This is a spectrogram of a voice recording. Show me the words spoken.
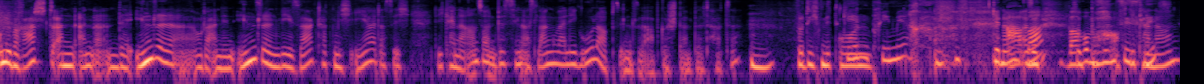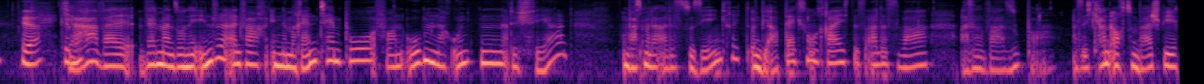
Und überrascht an, an, an der Insel oder an den Inseln, wie gesagt, hat mich eher, dass ich die Kanaren so ein bisschen als langweilige Urlaubsinsel abgestempelt hatte. Mhm. Würde ich mitgehen, Und, primär? genau, Aber also warum so, boah, sind Sie die Kanaren? Ja, genau. ja, weil wenn man so eine Insel einfach in einem Renntempo von oben nach unten durchfährt und was man da alles zu sehen kriegt und wie abwechslungsreich das alles war, also war super. Also ich kann auch zum Beispiel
